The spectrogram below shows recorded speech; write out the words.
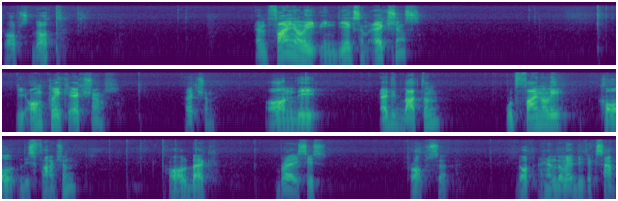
props dot. And finally, in the exam actions, the on-click actions action on the edit button would finally call this function, call back braces props dot handle edit exam.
